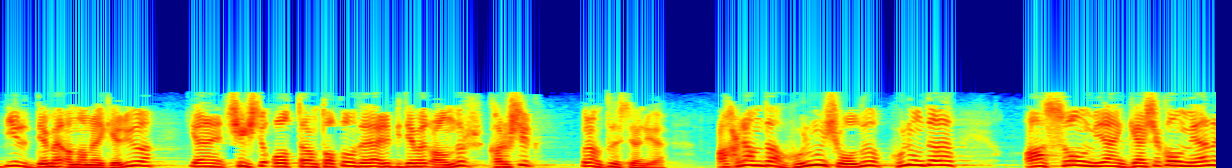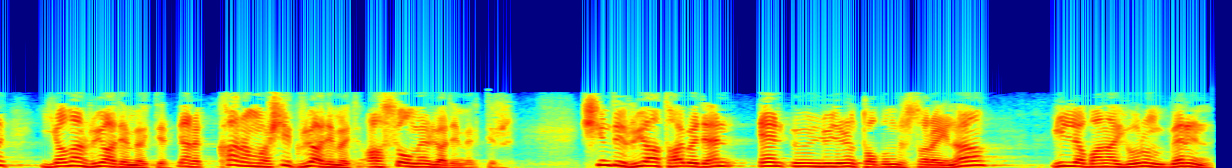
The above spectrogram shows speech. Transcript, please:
bir demet anlamına geliyor. Yani çeşitli otların toplumu veya bir demet alınır, karışık. Buna dış dönüyor. Ahlam da hulmun çoğulu, hulum da aslı olmayan, gerçek olmayan yalan rüya demektir. Yani karamaşık rüya demektir. Aslı olmayan rüya demektir. Şimdi rüya tabi eden en ünlülerin toplumumuz sarayına illa bana yorum verin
